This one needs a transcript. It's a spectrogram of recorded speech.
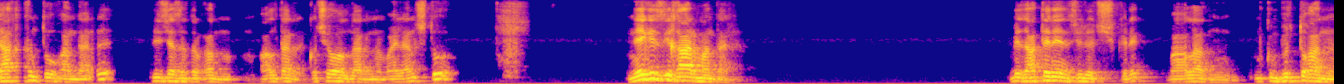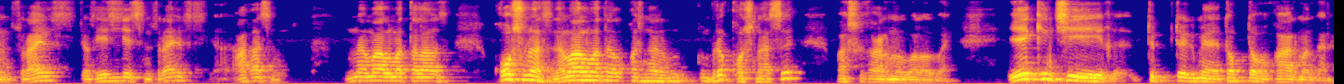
жакын туугандары биз жаза турган балдар көчө балдарына байланыштуу негизги каармандар биз ата энени сүйлөтүшүш керек баланын мүмкүн бир тууганын сурайбыз же болбосо эжесин сурайбыз агасын маалымат алабыз кошунасынан маалымат алып калышыңар мүмкүн бирок кошунасы башкы каарман боло албайт экинчи түптөгү эме топтогу каармандар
